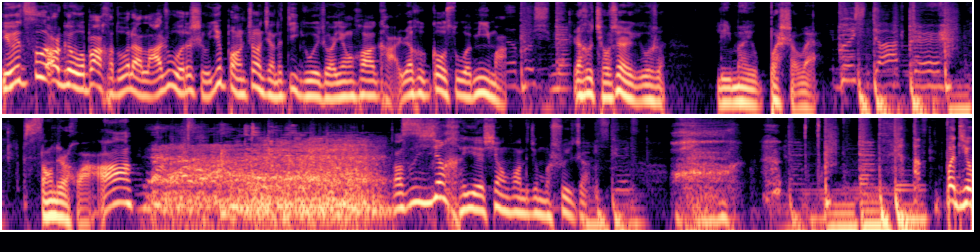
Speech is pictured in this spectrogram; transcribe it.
有一次，二哥我爸喝多了，拉住我的手，一本正经的递给我一张银行卡，然后告诉我密码，然后悄悄的给我说。里面有八十万，省点花啊！当时一黑夜兴奋的就没睡着。白天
